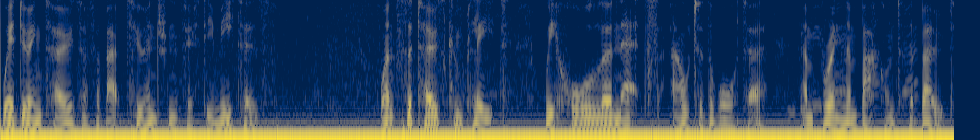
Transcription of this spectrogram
we're doing tows of about 250 metres. Once the tow's complete, we haul the nets out of the water and bring them back onto the boat.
